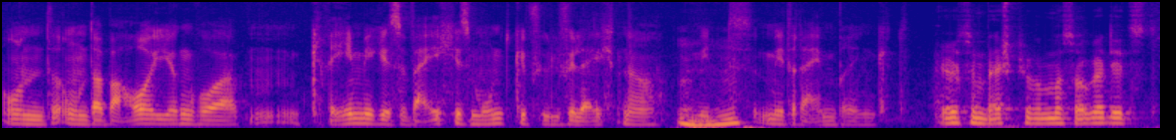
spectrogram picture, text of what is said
und, und aber auch irgendwo ein cremiges, weiches Mundgefühl vielleicht noch mhm. mit, mit reinbringt. Ja, zum Beispiel, wenn man sagt jetzt,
